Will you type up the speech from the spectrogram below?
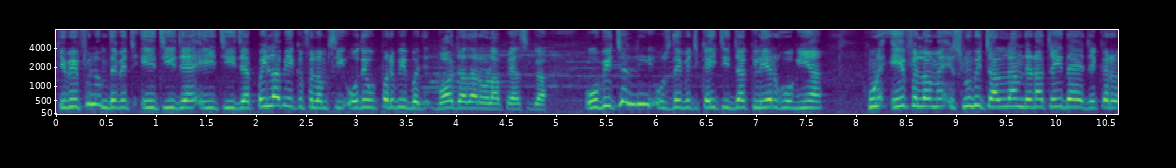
ਕਿ ਵੀ ਫਿਲਮ ਦੇ ਵਿੱਚ ਇਹ ਚੀਜ਼ ਹੈ ਇਹ ਚੀਜ਼ ਹੈ ਪਹਿਲਾਂ ਵੀ ਇੱਕ ਫਿਲਮ ਸੀ ਉਹਦੇ ਉੱਪਰ ਵੀ ਬਜ- ਬਹੁਤ ਜ਼ਿਆਦਾ ਰੌਲਾ ਪਿਆ ਸੀਗਾ। ਉਹ ਵੀ ਚੱਲੀ ਉਸ ਦੇ ਵਿੱਚ ਕਈ ਚੀਜ਼ਾਂ ਕਲੀਅਰ ਹੋ ਗਈਆਂ। ਹੁਣ ਇਹ ਫਿਲਮ ਹੈ ਇਸ ਨੂੰ ਵੀ ਚੱਲ ਲੈਣ ਦੇਣਾ ਚਾਹੀਦਾ ਹੈ? ਜੇਕਰ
